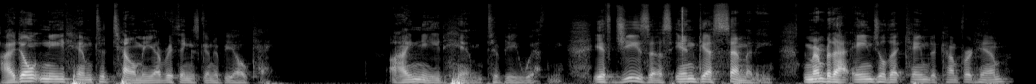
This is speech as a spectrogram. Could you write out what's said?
I don't need him to tell me everything's going to be okay. I need him to be with me. If Jesus in Gethsemane, remember that angel that came to comfort him?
